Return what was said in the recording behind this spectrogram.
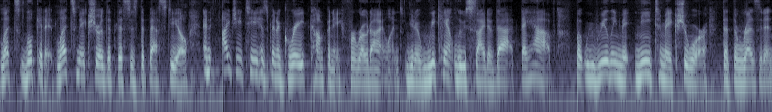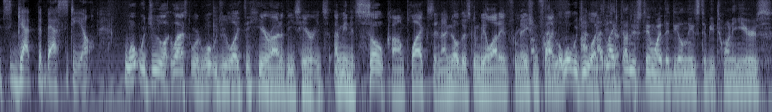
Let's look at it. Let's make sure that this is the best deal. And IGT has been a great company for Rhode Island. You know, we can't lose sight of that. They have. But we really ma- need to make sure that the residents get the best deal. What would you like, last word, what would you like to hear out of these hearings? I mean, it's so complex, and I know there's going to be a lot of information flying, but what would you like I'd to like hear? to understand why the deal needs to be 20 years.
